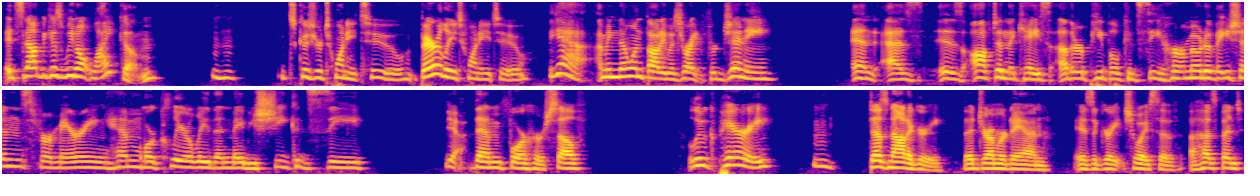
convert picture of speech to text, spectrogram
It's not because we don't like him. Mm-hmm. It's because you're 22, barely 22. Yeah, I mean, no one thought he was right for Jennie. And as is often the case, other people could see her motivations for marrying him more clearly than maybe she could see Yeah. them for herself. Luke Perry Hmm. does not agree that drummer Dan is a great choice of a husband.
